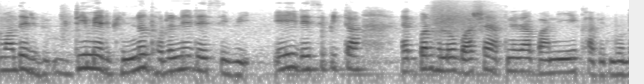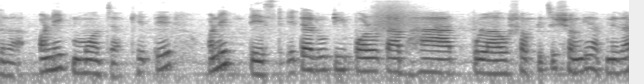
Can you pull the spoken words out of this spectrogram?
আমাদের ডিমের ভিন্ন ধরনের রেসিপি এই রেসিপিটা একবার হলেও বাসায় আপনারা বানিয়ে খাবেন, বন্ধুরা। অনেক মজা, খেতে অনেক টেস্ট এটা রুটি, পরোটা, ভাত, পোলাও সব কিছুর সঙ্গে আপনারা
